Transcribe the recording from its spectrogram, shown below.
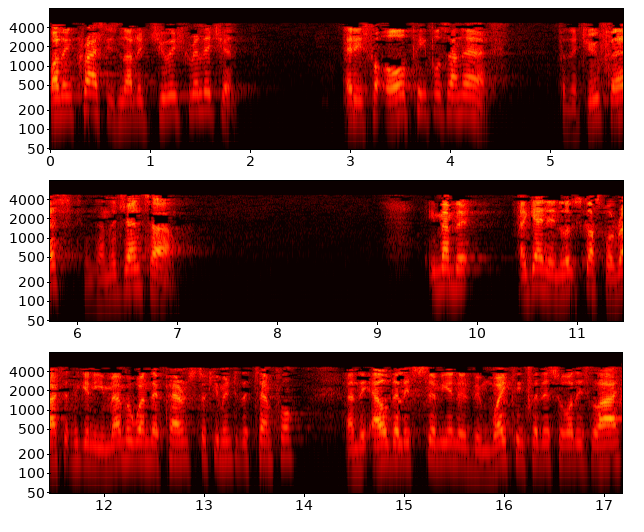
Following Christ is not a Jewish religion. It is for all peoples on earth. For the Jew first, and then the Gentile. You remember, again in Luke's Gospel, right at the beginning, you remember when their parents took him into the temple? And the elderly Simeon who had been waiting for this all his life.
